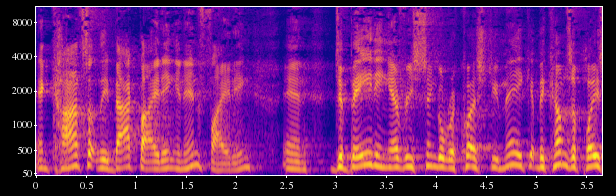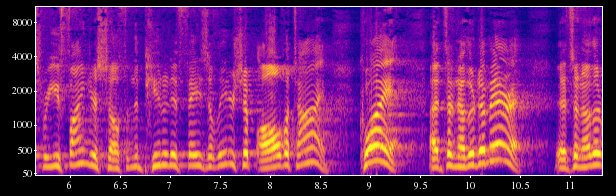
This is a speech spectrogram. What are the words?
and constantly backbiting and infighting and debating every single request you make, it becomes a place where you find yourself in the punitive phase of leadership all the time. Quiet. That's another demerit. It's another.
